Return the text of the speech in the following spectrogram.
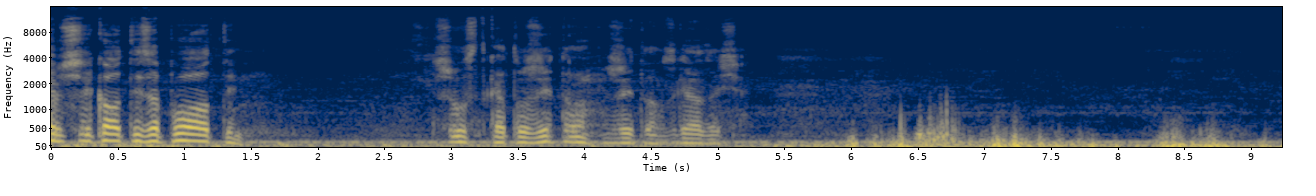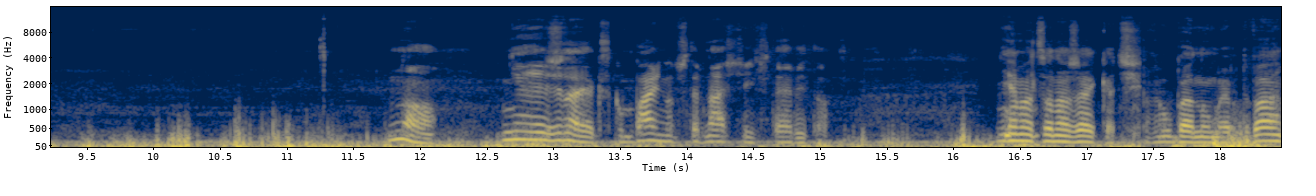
Pierwsze koty za płoty. Szóstka to żyto, żyto, zgadza się. No, nie jest źle, jak z kombajnu 14,4 to nie ma co narzekać. Próba numer dwa.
